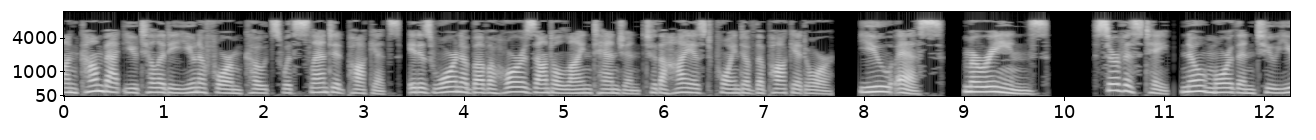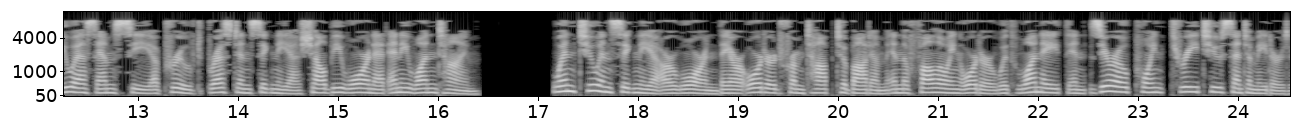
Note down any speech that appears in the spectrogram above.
On combat utility uniform coats with slanted pockets, it is worn above a horizontal line tangent to the highest point of the pocket or U.S. Marines Service tape, no more than two USMC-approved breast insignia shall be worn at any one time. When two insignia are worn they are ordered from top to bottom in the following order with 1 8 in 0.32 cm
